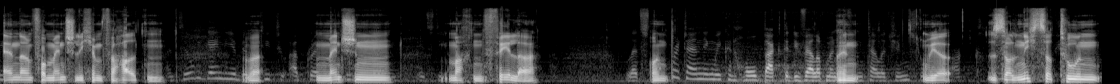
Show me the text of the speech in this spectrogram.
Ändern von menschlichem Verhalten. Aber Menschen machen Fehler und wenn wir sollen nicht so tun,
